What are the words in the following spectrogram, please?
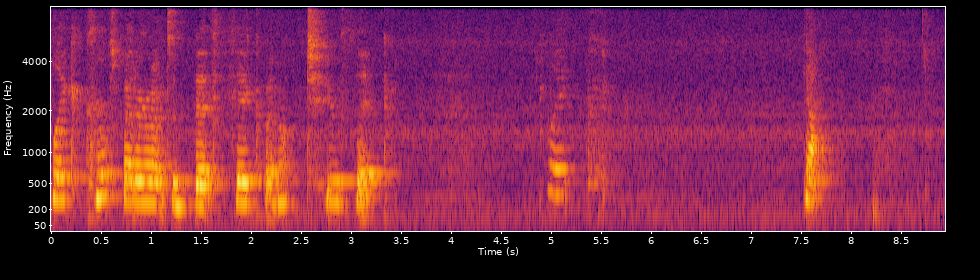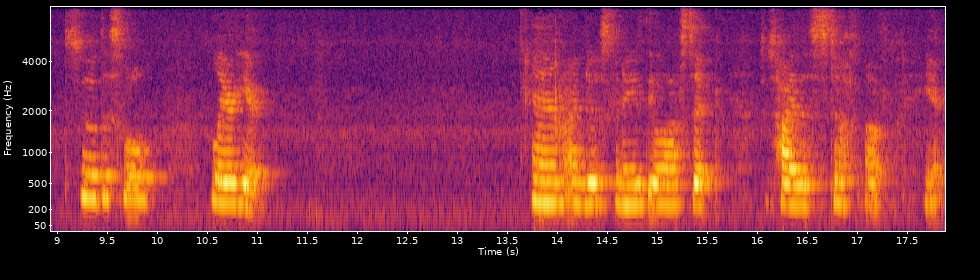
like crimps better when it's a bit thick but not too thick. Like, yeah. So this little layer here. And I'm just going to use the elastic to tie this stuff up here.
